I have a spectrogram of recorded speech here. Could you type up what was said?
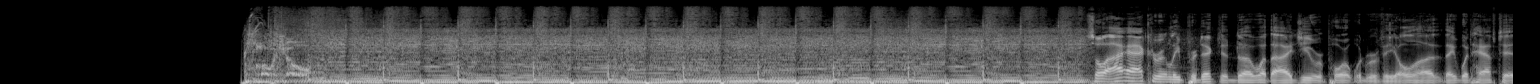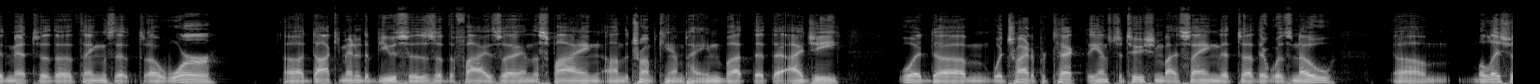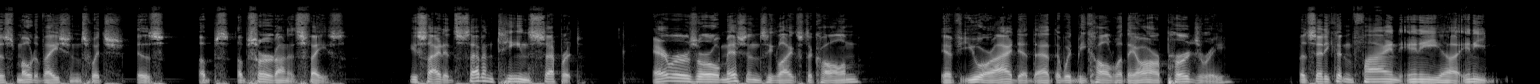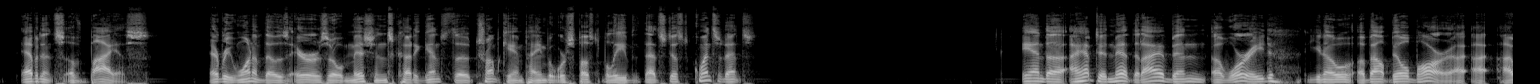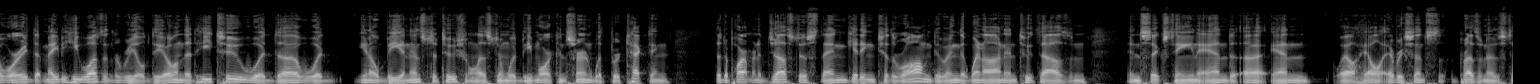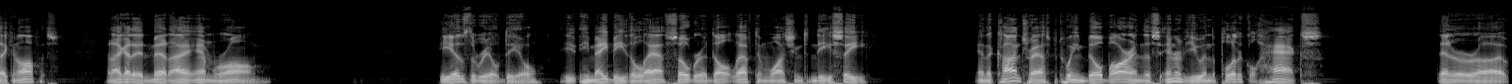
So I accurately predicted uh, what the IG report would reveal. Uh, they would have to admit to the things that uh, were uh, documented abuses of the FISA and the spying on the Trump campaign, but that the IG would um, would try to protect the institution by saying that uh, there was no um, malicious motivations, which is abs- absurd on its face. He cited 17 separate errors or omissions, he likes to call them. If you or I did that, that would be called what they are perjury. But said he couldn't find any uh, any evidence of bias. Every one of those errors or omissions cut against the Trump campaign, but we're supposed to believe that that's just coincidence. And uh, I have to admit that I have been uh, worried, you know, about Bill Barr. I, I, I, worried that maybe he wasn't the real deal, and that he too would uh, would you know be an institutionalist and would be more concerned with protecting the Department of Justice than getting to the wrongdoing that went on in 2016 and uh, and well, hell, ever since the president has taken office. And I got to admit, I am wrong. He is the real deal. He, he may be the last sober adult left in Washington, D.C. And the contrast between Bill Barr in this interview and the political hacks that are uh,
